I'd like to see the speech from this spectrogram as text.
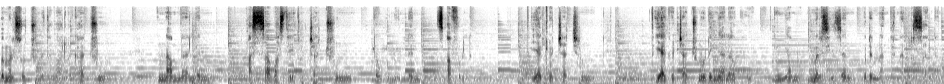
በመልሶቹ ለተባረካችሁ እናምናለን ሐሳብ አስተያየቶቻችሁን ደውሉልን ጻፉልን ጥያቄዎቻችን ጥያቄዎቻችሁን ወደ እኛ ላኩ። እኛም መልስ ይዘን ወደ እናንተ እናደርሳለን።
